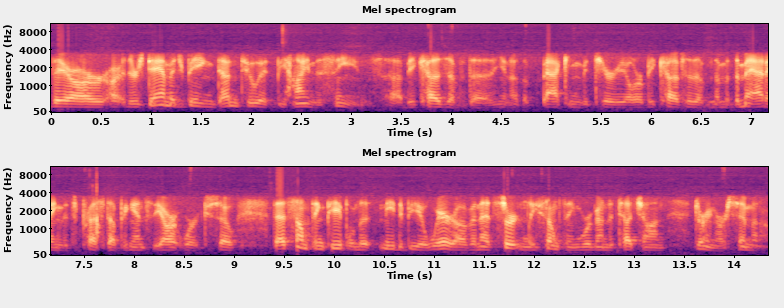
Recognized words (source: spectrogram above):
There are, are there's damage being done to it behind the scenes uh, because of the you know the backing material or because of the, the, matting that's pressed up against the artwork. So that's something people need to be aware of, and that's certainly something we're going to touch on during our seminar.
